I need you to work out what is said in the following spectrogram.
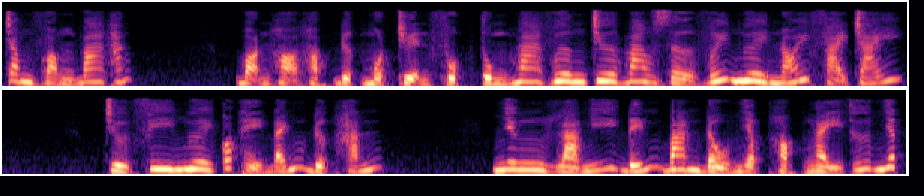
Trong vòng 3 tháng, bọn họ học được một chuyện phục tùng ma vương chưa bao giờ với ngươi nói phải trái. Trừ phi ngươi có thể đánh được hắn. Nhưng là nghĩ đến ban đầu nhập học ngày thứ nhất.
